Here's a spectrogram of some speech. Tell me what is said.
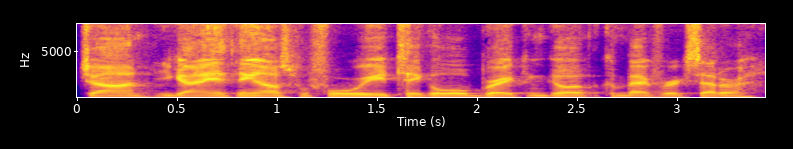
John, you got anything else before we take a little break and go come back for etc.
